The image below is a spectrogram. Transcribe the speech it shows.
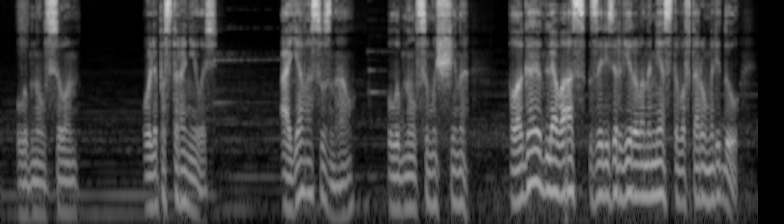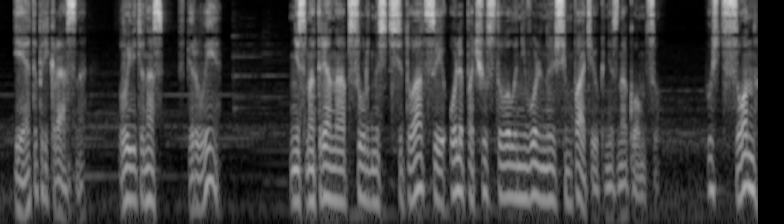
— улыбнулся он. Оля посторонилась. «А я вас узнал», — улыбнулся мужчина. «Полагаю, для вас зарезервировано место во втором ряду, и это прекрасно. Вы ведь у нас впервые?» Несмотря на абсурдность ситуации, Оля почувствовала невольную симпатию к незнакомцу. Пусть сон,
